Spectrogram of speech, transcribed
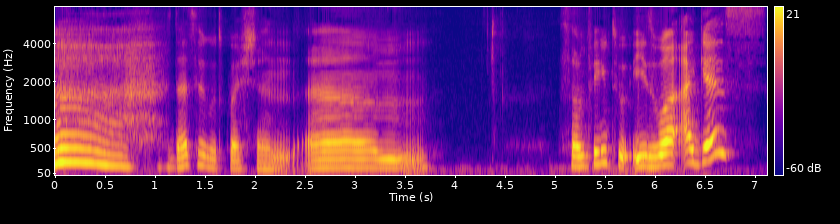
That's a good question. Um, something to ease. Well, I guess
